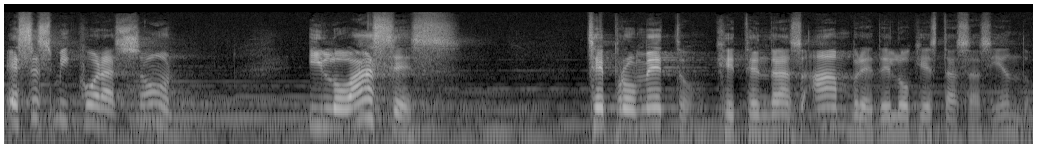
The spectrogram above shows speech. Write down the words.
Ese es mi corazón. Y lo haces. Te prometo que tendrás hambre de lo que estás haciendo.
